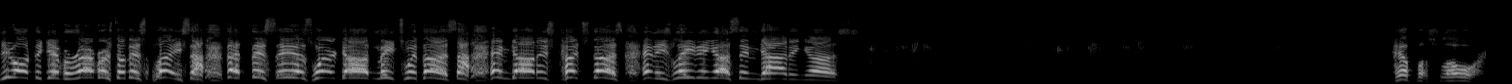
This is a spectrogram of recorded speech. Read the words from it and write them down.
you ought to give reverence to this place that this is where God meets with us and God is touched us and He's leading us and guiding us. Help us, Lord.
